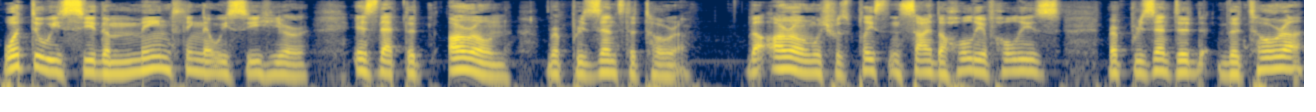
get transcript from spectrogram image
What do we see? The main thing that we see here is that the Aron represents the Torah. The Aron, which was placed inside the Holy of Holies, represented the Torah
